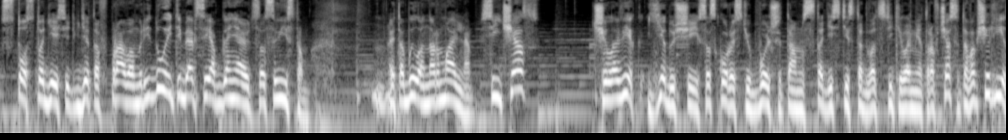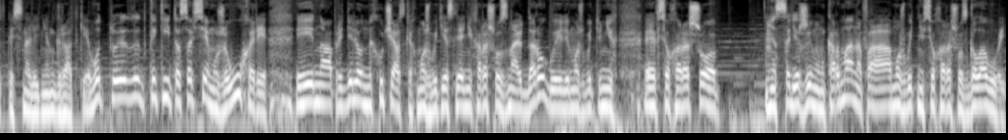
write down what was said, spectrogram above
100-110 где-то в правом ряду, и тебя все обгоняют со свистом. Это было нормально. Сейчас человек, едущий со скоростью больше там 110-120 км в час, это вообще редкость на Ленинградке. Вот э, какие-то совсем уже ухари, и на определенных участках, может быть, если они хорошо знают дорогу, или, может быть, у них э, все хорошо с содержимым карманов, а может быть не все хорошо с головой.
